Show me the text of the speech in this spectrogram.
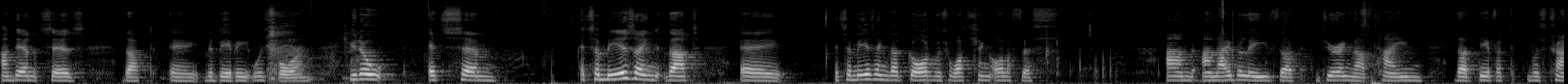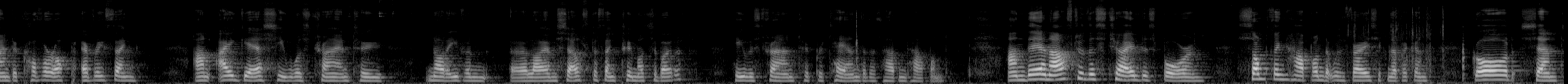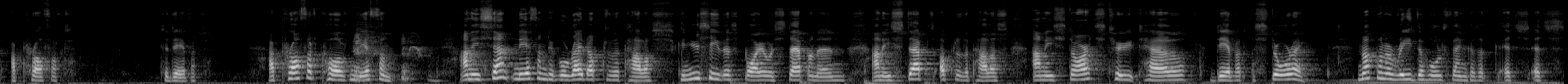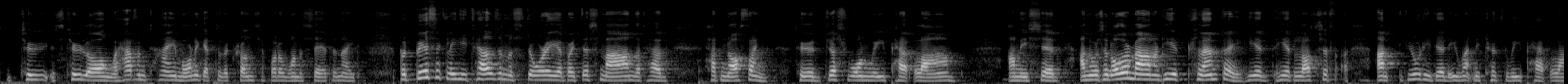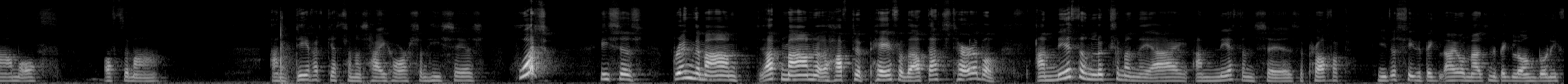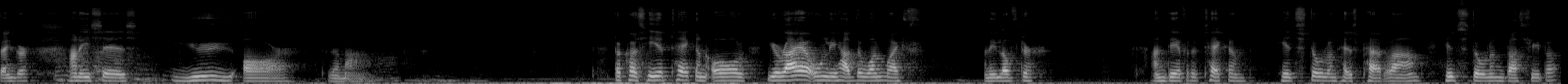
And then it says that uh, the baby was born. You know, it's um, it's amazing that uh, it's amazing that God was watching all of this, and and I believe that during that time that David was trying to cover up everything, and I guess he was trying to not even allow himself to think too much about it. He was trying to pretend that it hadn't happened, and then after this child is born, something happened that was very significant. God sent a prophet to David a prophet called Nathan. And he sent Nathan to go right up to the palace. Can you see this boy was stepping in? And he steps up to the palace and he starts to tell David a story. I'm not going to read the whole thing because it, it's, it's, too, it's too long. We haven't time. I want to get to the crunch of what I want to say tonight. But basically, he tells him a story about this man that had, had nothing, who had just one wee pet lamb. And he said, and there was another man, and he had plenty. He had, he had lots of, and you know what he did? He went and he took the wee pet lamb off of the man. And David gets on his high horse and he says, What? He says, bring the man, that man will have to pay for that. That's terrible. And Nathan looks him in the eye, and Nathan says, the prophet, can you just see the big, I imagine the big long bony finger, and he says, You are the man. Because he had taken all, Uriah only had the one wife, and he loved her. And David had taken, he had stolen his pet lamb, he had stolen Bathsheba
